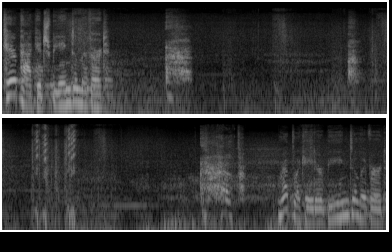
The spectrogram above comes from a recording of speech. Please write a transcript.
Care package being delivered. Help! Replicator being delivered.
